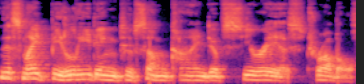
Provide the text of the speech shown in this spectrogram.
This might be leading to some kind of serious trouble.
